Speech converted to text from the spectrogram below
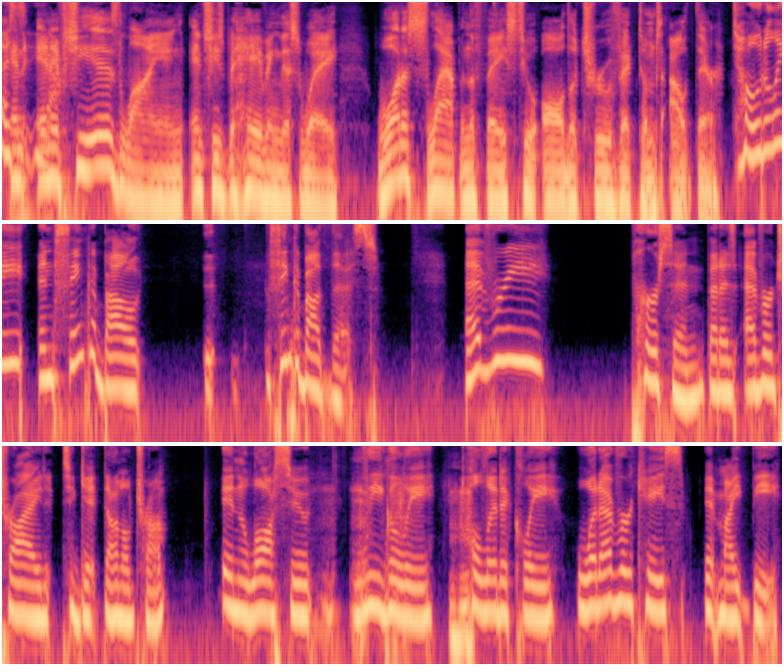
And and if she is lying and she's behaving this way, what a slap in the face to all the true victims out there. Totally. And think about think about this. Every person that has ever tried to get Donald Trump in a lawsuit legally, mm-hmm. politically, whatever case it might be.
